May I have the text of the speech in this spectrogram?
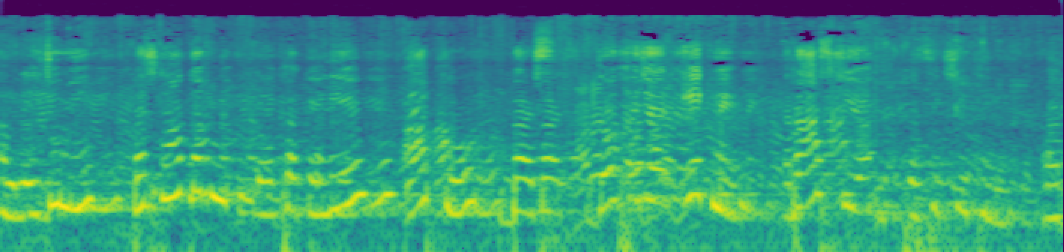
अंग्रेज़ी में रचनात्मक लेखक के लिए आपको वर्ष 2001 में राष्ट्रीय प्रशिक्षित हैं और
